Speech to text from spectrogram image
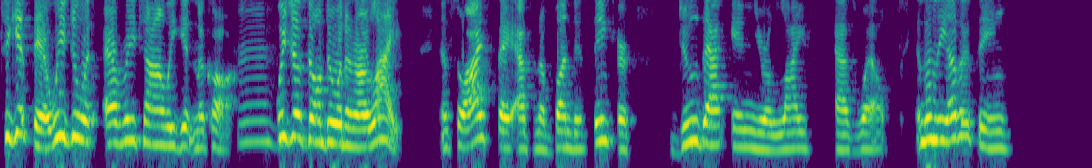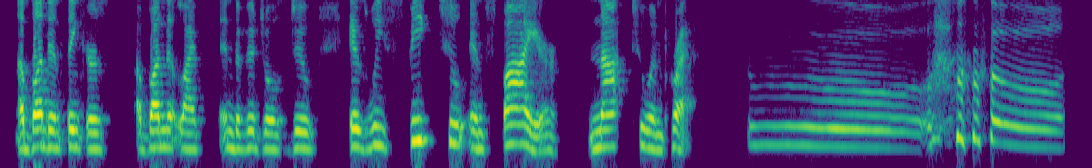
to get there. We do it every time we get in a car. Mm. We just don't do it in our life. And so I say, as an abundant thinker, do that in your life as well. And then the other thing abundant thinkers, abundant life individuals do is we speak to inspire not to impress. Ooh,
